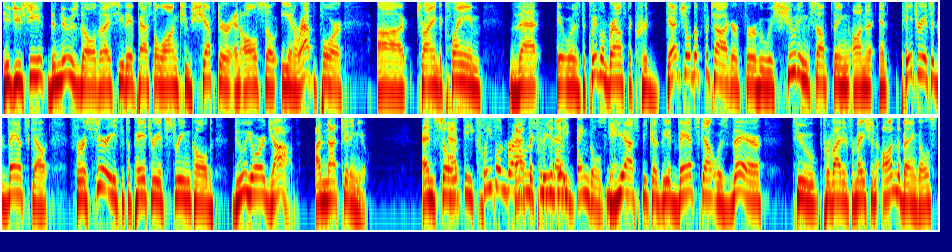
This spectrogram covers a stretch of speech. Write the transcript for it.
Did you see the news, though, that I see they've passed along to Schefter and also Ian Rapoport uh, trying to claim that it was the Cleveland Browns, the credentialed photographer who was shooting something on a, a Patriots Advance Scout for a series that the Patriots stream called Do Your Job. I'm not kidding you. And so at the Cleveland Browns the Cincinnati Cleveland, Bengals game. Yes, because the advance scout was there to provide information on the Bengals.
